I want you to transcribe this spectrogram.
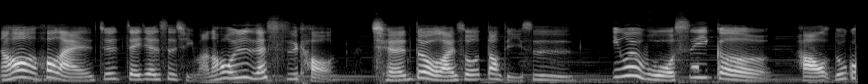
然后后来就是这件事情嘛，然后我就一直在思考，钱对我来说到底是，因为我是一个好，如果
